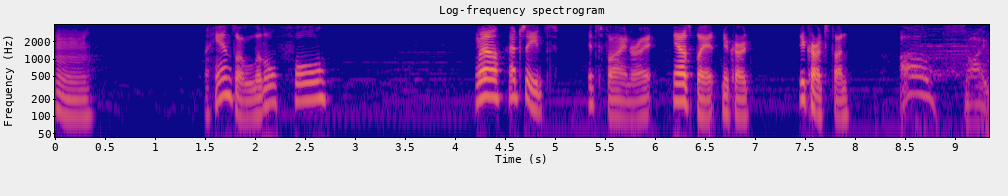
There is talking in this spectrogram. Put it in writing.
Hmm. My hand's a little full. Well, actually, it's it's fine, right? Yeah, let's play it. New card. New card's fun. Outside,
